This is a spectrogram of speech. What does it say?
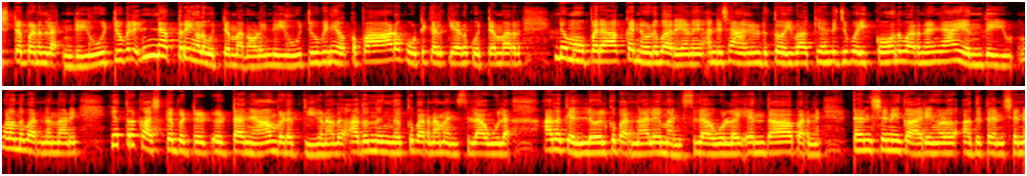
ഇഷ്ടപ്പെടുന്നില്ല. എന്റെ യൂട്യൂബിൽ എന്നെ അത്ര നിങ്ങൾ കുറ്റം പറഞ്ഞോളൂ. എന്റെ യൂട്യൂബിനെയൊക്കെ പാടെ കൂട്ടിക്കലക്കിയാണ് കുറ്റം പറഞ്ഞത്. എന്റെ മൂപ്പരാക്ക് എന്നോട് പറയാണ് എന്റെ ചാനൽ എടുത്ത് ഒഴിവാക്കിയാണ്ട് ഇജ്ജ് പോയിക്കോ എന്ന് പറഞ്ഞാൽ ഞാൻ എന്ത് ചെയ്യും? നിങ്ങളൊന്ന് പറഞ്ഞെന്നാണ് എത്ര കഷ്ടപ്പെട്ടിട്ടാണ് ഞാൻ ഇവിടെ എത്തിക്കണത്? അത് നിങ്ങൾക്ക് പറഞ്ഞാൽ മനസ്സിലാവൂല. അതൊക്കെ എല്ലാവർക്കും പറഞ്ഞാലേ മനസ്സിലാവുള്ളൂ. എന്താ പറഞ്ഞത് ടെൻഷൻ കാര്യങ്ങൾ അത് ടെൻഷൻ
